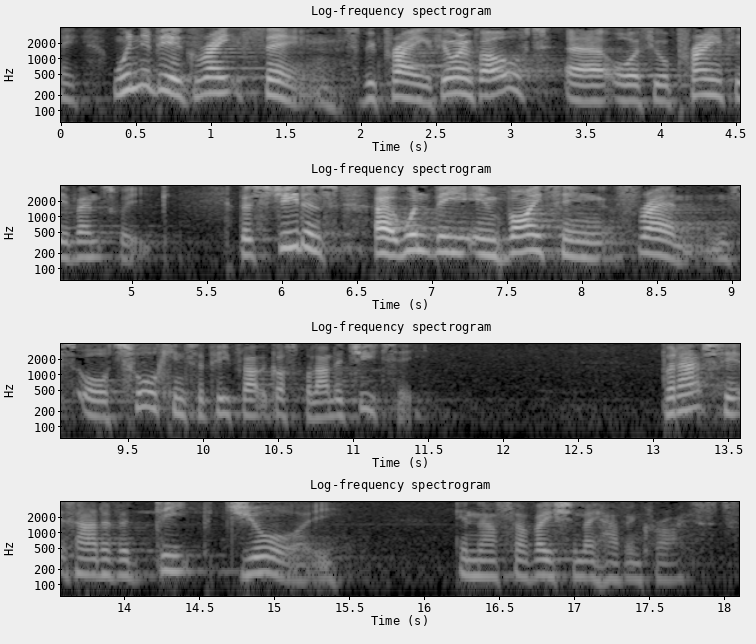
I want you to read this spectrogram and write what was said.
Hey, wouldn't it be a great thing to be praying, if you're involved uh, or if you're praying for the Events Week, that students uh, wouldn't be inviting friends or talking to people about the gospel out of duty, but actually it's out of a deep joy in their salvation they have in Christ.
